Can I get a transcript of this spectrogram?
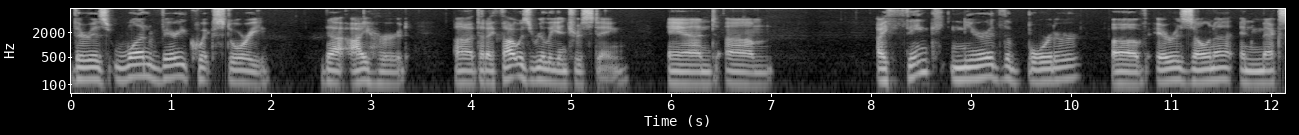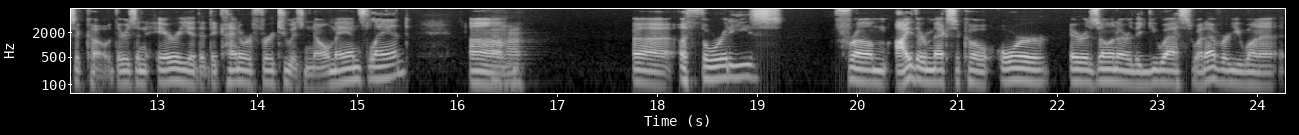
There is one very quick story that I heard uh, that I thought was really interesting, and um, I think near the border of Arizona and Mexico, there's an area that they kind of refer to as no man's land. Um, uh-huh. uh, authorities from either Mexico or Arizona or the U.S., whatever you want to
